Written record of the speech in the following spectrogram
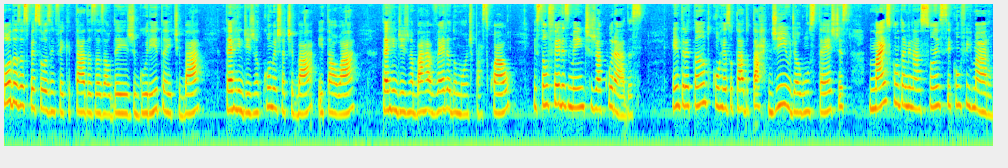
todas as pessoas infectadas das aldeias de Gurita e Tibá, terra indígena Comexatibá e Tauá, terra indígena Barra Velha do Monte Pascoal, estão felizmente já curadas. Entretanto, com resultado tardio de alguns testes, mais contaminações se confirmaram.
